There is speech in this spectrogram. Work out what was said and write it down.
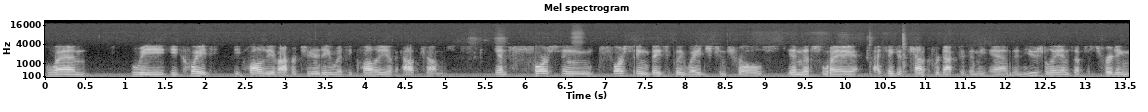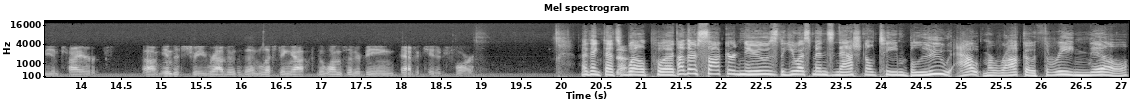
when we equate equality of opportunity with equality of outcomes, and forcing forcing basically wage controls in this way, I think is counterproductive in the end, and usually ends up just hurting the entire um, industry rather than lifting up the ones that are being advocated for. I think that's well put. Other soccer news the U.S. men's national team blew out Morocco 3 0.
